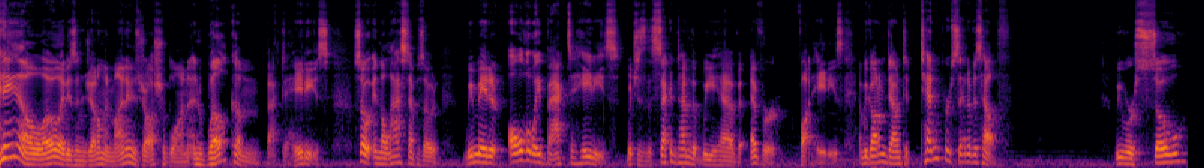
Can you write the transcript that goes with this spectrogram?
Hello, ladies and gentlemen. My name is Joshablon, and welcome back to Hades. So, in the last episode, we made it all the way back to Hades, which is the second time that we have ever fought Hades, and we got him down to 10% of his health. We were so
